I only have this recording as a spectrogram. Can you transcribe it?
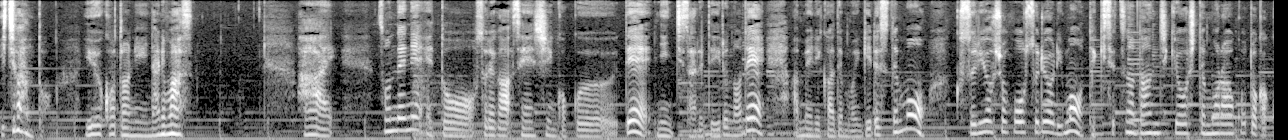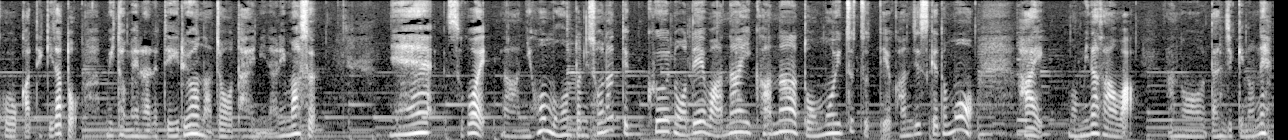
一番ということになります。はい。そんでね、えっと、それが先進国で認知されているのでアメリカでもイギリスでも薬を処方するよりも適切な断食をしてもらうことが効果的だと認められているような状態になります。ねすごいな日本も本当にそうなっていくのではないかなと思いつつっていう感じですけどもはいもう皆さんはあの断食のね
